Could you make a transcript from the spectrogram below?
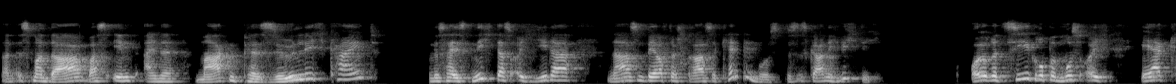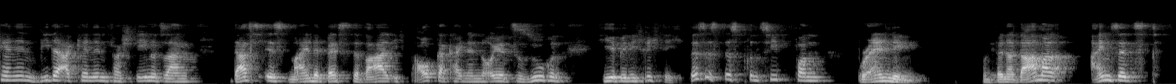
dann ist man da, was eben eine Markenpersönlichkeit. Und das heißt nicht, dass euch jeder Nasenbär auf der Straße kennen muss. Das ist gar nicht wichtig. Eure Zielgruppe muss euch erkennen, wiedererkennen, verstehen und sagen, das ist meine beste Wahl. Ich brauche gar keine neue zu suchen. Hier bin ich richtig. Das ist das Prinzip von Branding. Und wenn er da mal einsetzt,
